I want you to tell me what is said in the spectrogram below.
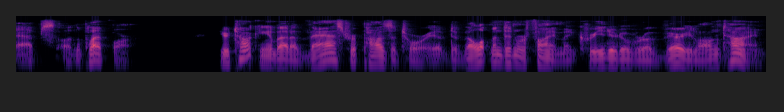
apps on the platform. You're talking about a vast repository of development and refinement created over a very long time,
